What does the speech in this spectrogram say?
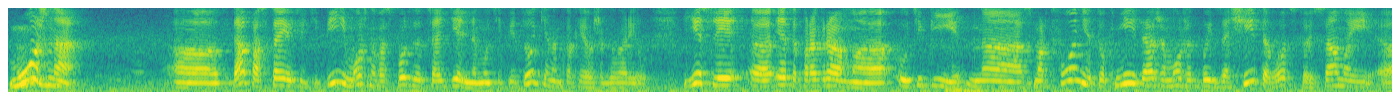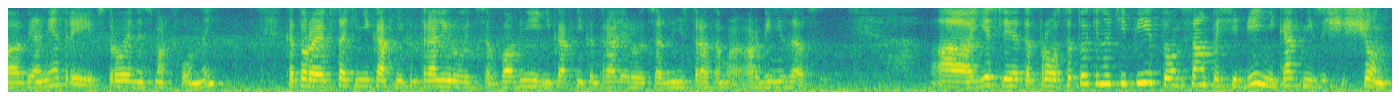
Можно а, да, поставить UTP, и можно воспользоваться отдельным UTP токеном, как я уже говорил. Если э, эта программа UTP на смартфоне, то к ней даже может быть защита вот с той самой э, биометрией встроенной смартфонной, которая, кстати, никак не контролируется вовне, никак не контролируется администратором организации. А если это просто токен OTP, то он сам по себе никак не защищен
